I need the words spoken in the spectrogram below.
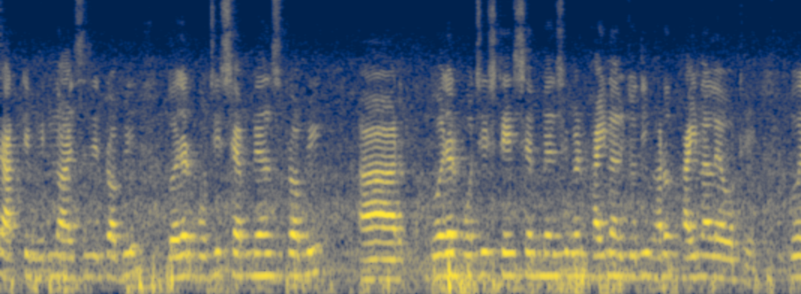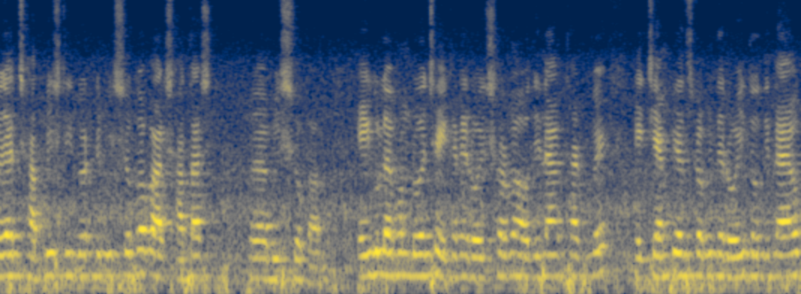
চারটি ভিন্ন আইসিসি ট্রফি দু হাজার পঁচিশ চ্যাম্পিয়ন্স ট্রফি আর দু হাজার পঁচিশ টেস্ট চ্যাম্পিয়নশিপের ফাইনাল যদি ভারত ফাইনালে ওঠে দু হাজার ছাব্বিশ টি টোয়েন্টি বিশ্বকাপ আর সাতাশ বিশ্বকাপ। এইগুলো এখন রয়েছে। এখানে রোহিত শর্মা অধিনায়ক থাকবে। এই চ্যাম্পিয়ন্স ট্রফিতে রোহিত অধিনায়ক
